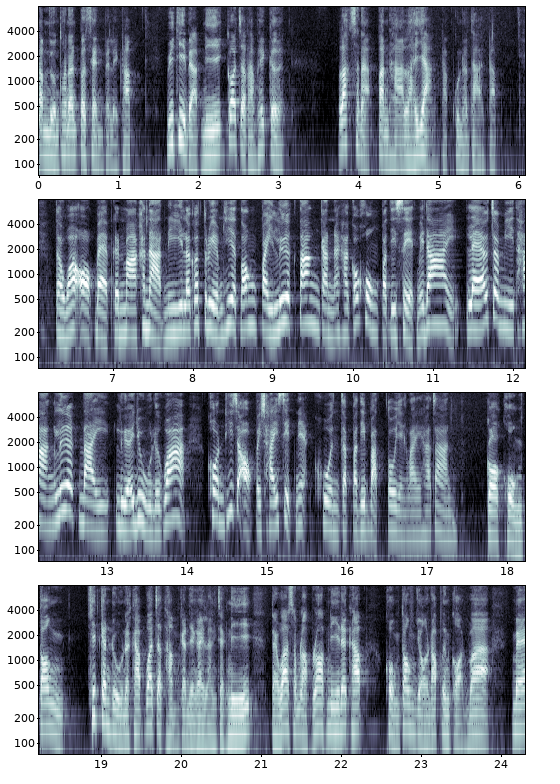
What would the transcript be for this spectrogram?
จำนวนเท่านั้นเปอร์เซ็นต์ไปเลยครับ วิธีแบบนี้ก็จะทำให้เกิดลักษณะปัญหาหลายอย่างครับคุณนัฐาครับแต่ว่าออกแบบกันมาขนาดนี้แล้วก็เตรียมที่จะต้องไปเลือกตั้งกันนะคะ ก็คงปฏิเสธไม่ได้ แล้วจะมีทางเลือกใดเหลืออยู่หรือว่าคนที่จะออกไปใช้สิทธิ์เนี่ยควรจะปฏิบัติตัวอย่างไรคะอาจารย์ ก็คงต้อง คิดกันดูนะครับว่าจะทำกันยังไงหลังจากนี้ แต่ว่าสำหรับรอบนี้นะครับคงต้องยอมรับกันก่อนว่า แม้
